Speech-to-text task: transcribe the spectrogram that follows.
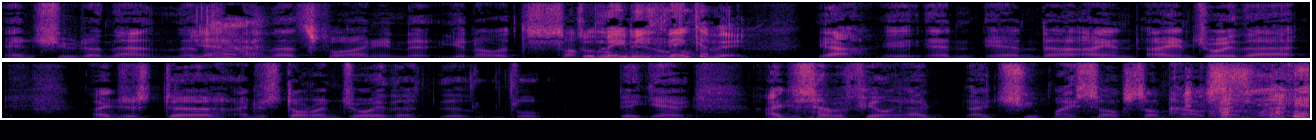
and shoot on that, and that's, Yeah. and that's fine. And you know, it's So something. it made me think of it. Yeah, and and uh, I I enjoy that. I just uh, I just don't enjoy the the. the Big, I just have a feeling I'd, I'd shoot myself somehow, some way.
